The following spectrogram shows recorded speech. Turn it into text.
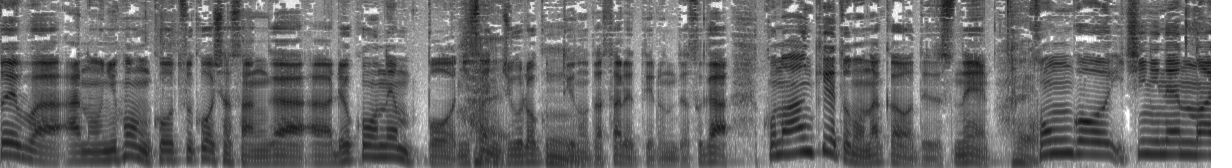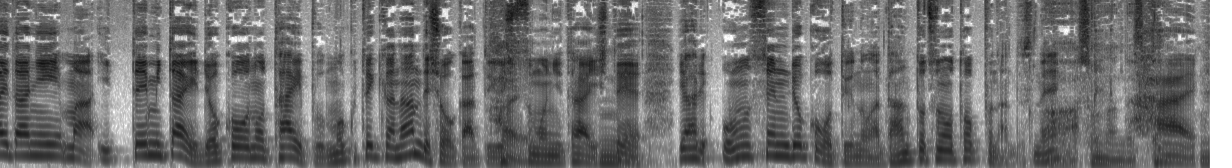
例えば、あの、日本交通公社さんが旅行年報2016っていうのを出されているんですが、このアンケートの中でですね、今後1、2年の間に、まあ、行ってみたい旅行のタイプ、目的は何でしょうかという質問に対して、はいうん、やはり温泉旅行というのがダントツのトップなんですね。あそうなんですか。はい。うん、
